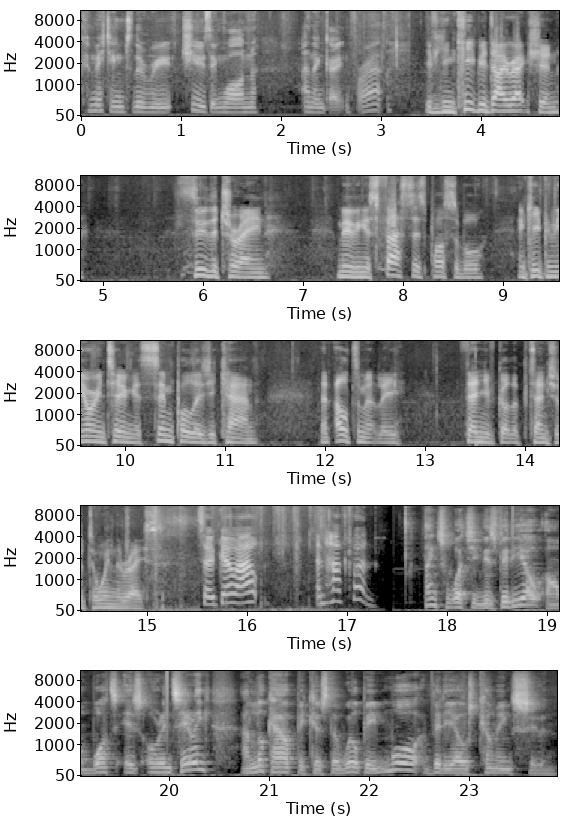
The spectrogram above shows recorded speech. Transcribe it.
committing to the route, choosing one and then going for it. If you can keep your direction through the terrain, moving as fast as possible and keeping the orienteering as simple as you can, then ultimately, then you've got the potential to win the race. So go out and have fun. Thanks for watching this video on what is orienteering and look out because there will be more videos coming soon.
